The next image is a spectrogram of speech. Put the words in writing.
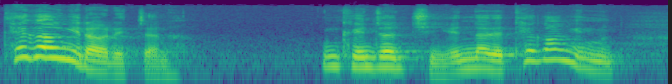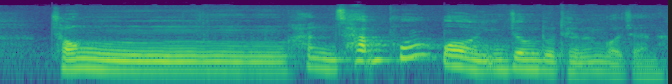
태강이라 그랬잖아. 그럼 괜찮지. 옛날에 태강이면 정 한 3품 뭐이 정도 되는 거잖아.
